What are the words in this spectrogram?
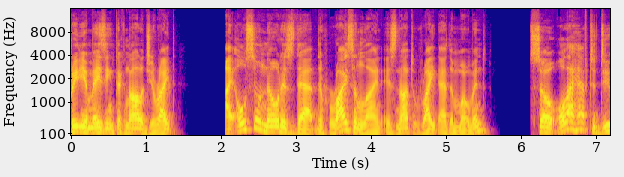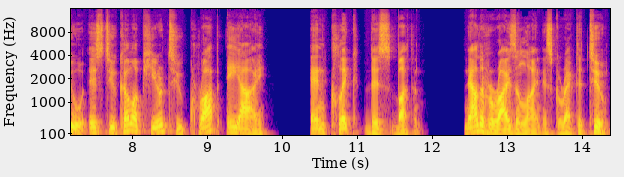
Pretty amazing technology, right? I also noticed that the horizon line is not right at the moment. So all I have to do is to come up here to crop AI and click this button. Now the horizon line is corrected too.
